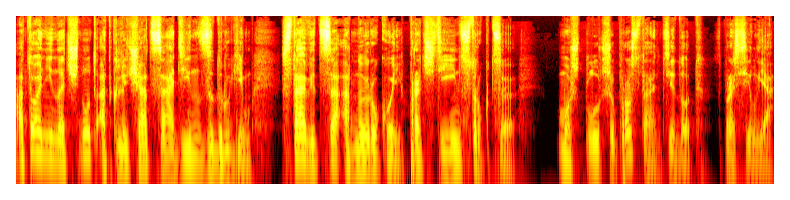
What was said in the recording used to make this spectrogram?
а то они начнут отключаться один за другим. Ставится одной рукой. Прочти инструкцию. Может, лучше просто антидот? Спросил я.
